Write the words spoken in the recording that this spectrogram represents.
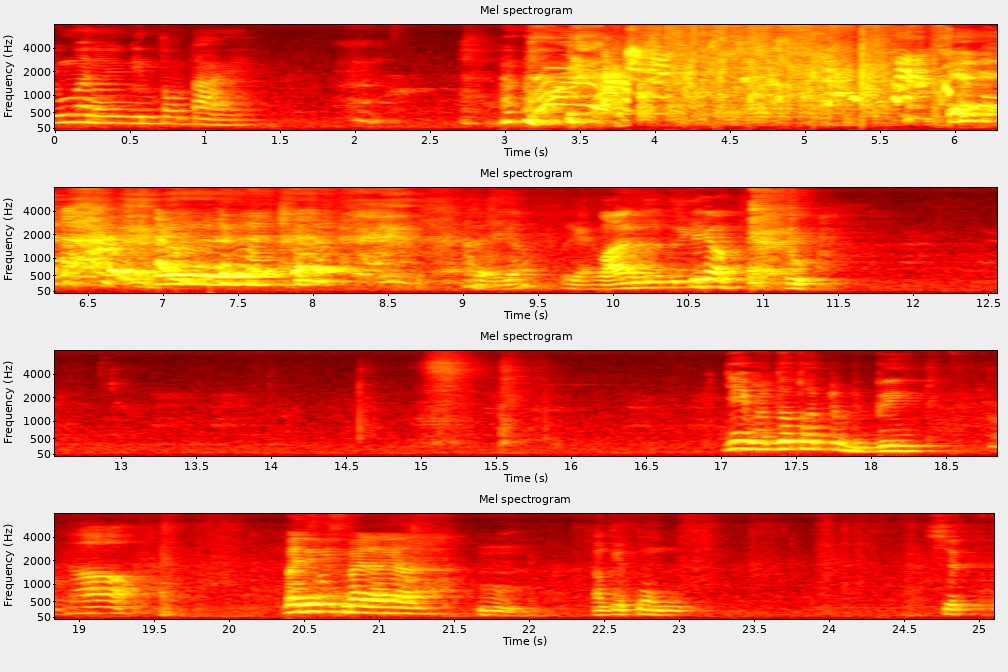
Yung ano, yung gintong tae. Okay. One, two, three, go. Go. Jay, nagtatrip na bibig. No. Pwede mo smile lang yan. Hmm. Ang cute ng... Shit.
